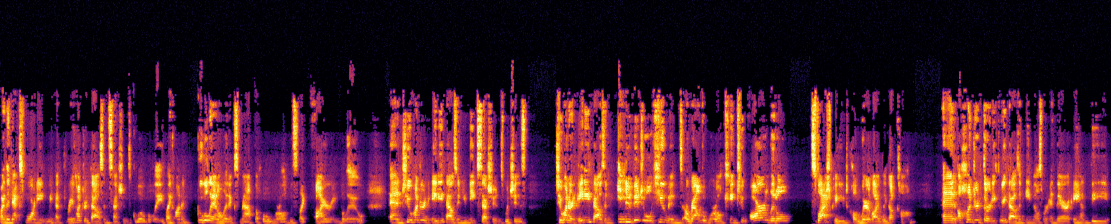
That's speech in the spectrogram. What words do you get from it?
by the next morning, we had 300,000 sessions globally. Like on a Google Analytics map, the whole world was like firing blue. And 280,000 unique sessions, which is 280,000 individual humans around the world came to our little splash page called wearlively.com. And 133,000 emails were in there. And the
